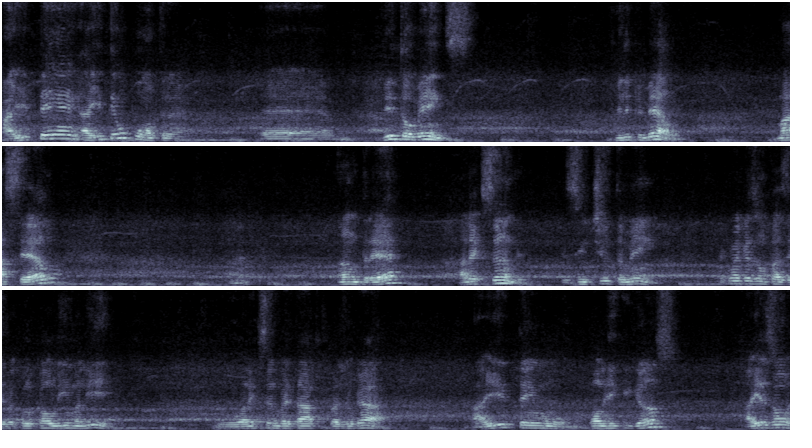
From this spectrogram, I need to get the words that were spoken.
aí, tem, aí tem um ponto, né? É, Vitor Mendes, Felipe Melo, Marcelo, né? André, Alexander, sentiu também. como é que eles vão fazer? Vai colocar o Lima ali? O Alexandre vai estar apto para jogar? Aí tem o Paulo Henrique Ganso. Aí, eles vão,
